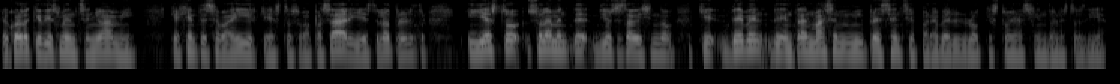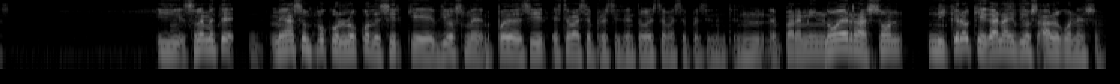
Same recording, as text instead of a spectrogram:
recuerdo que Dios me enseñó a mí, que gente se va a ir, que esto se va a pasar y esto, el otro y el otro. Y esto solamente Dios estaba diciendo que deben de entrar más en mi presencia para ver lo que estoy haciendo en estos días. Y solamente me hace un poco loco decir que Dios me puede decir, este va a ser presidente o este va a ser presidente. Para mí no hay razón, ni creo que gana Dios algo en eso.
